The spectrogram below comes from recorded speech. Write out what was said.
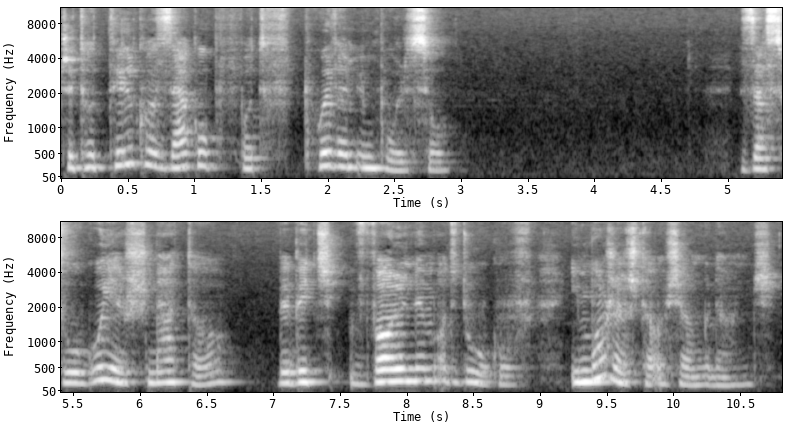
czy to tylko zakup pod wpływem impulsu. Zasługujesz na to, by być wolnym od długów i możesz to osiągnąć.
